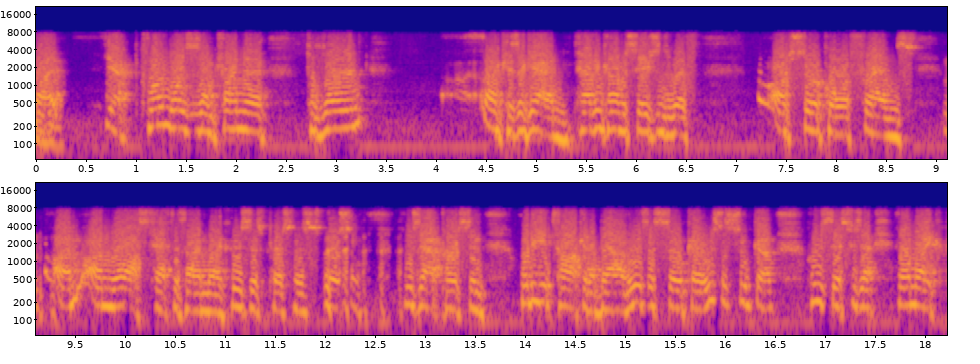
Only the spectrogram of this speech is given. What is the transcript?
but mm-hmm. yeah, Clone Wars is I'm trying to to learn because uh, again, having conversations with our circle of friends I'm, I'm lost half the time. Like, who's this person? Who's this person? who's that person? What are you talking about? Who's Ahsoka? Who's Ahsoka? Who's this? Who's that? And I'm like,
